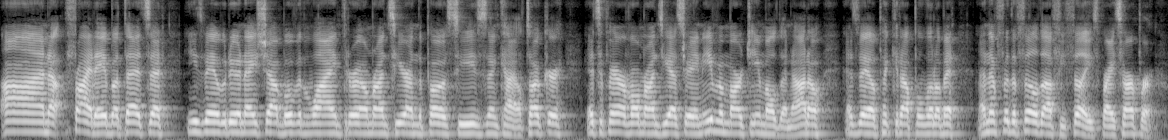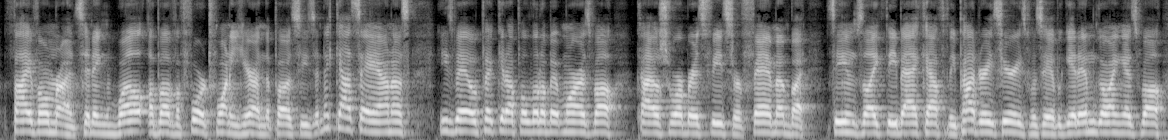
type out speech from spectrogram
on Friday, but that said, he's been able to do a nice job moving the line, three home runs here in the postseason. Kyle Tucker, it's a pair of home runs yesterday, and even Martin Maldonado has been able to pick it up a little bit. And then for the Philadelphia Phillies, Bryce Harper, five home runs, hitting well above a 420 here in the postseason. Nick Castellanos, he's been able to pick it up a little bit more as well. Kyle Schwarber's feast or famine, but seems like the back half of the Padres series was able to get him going as well.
